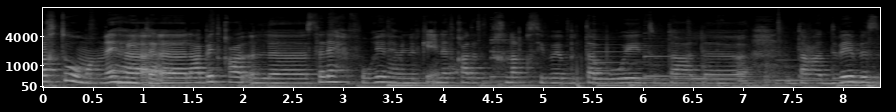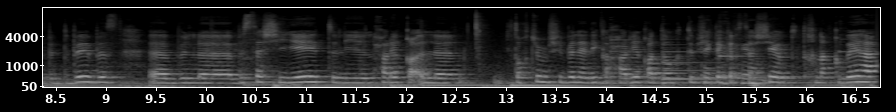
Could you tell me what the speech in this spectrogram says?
باغتو معناها آه، العباد قاعد السلاحف وغيرها من الكائنات قاعدة تتخنق سواء بالطابوات نتاع نتاع الدبابز بالدبابز آه، بالساشيات اللي الحريقة تختم في بالها هذيك حريقة donc تمشي تاكل sachet وتتخنق بها.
